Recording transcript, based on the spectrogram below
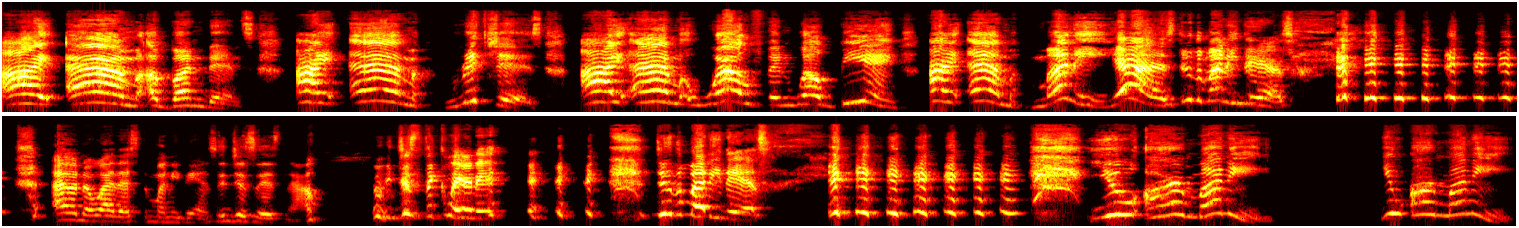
I am abundance. I am riches. I am wealth and well-being. I am money. Yes, do the money dance. I don't know why that's the money dance. It just is now. We just declared it. Do the money dance. you are money. You are money.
